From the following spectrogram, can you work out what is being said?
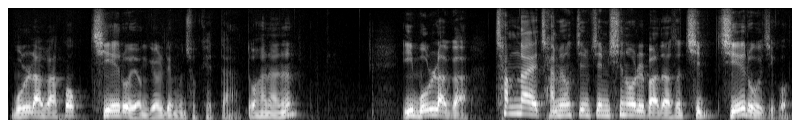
몰라가 꼭 지혜로 연결되면 좋겠다. 또 하나는 이 몰라가 참나의 자명찜찜 신호를 받아서 지, 지혜로워지고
